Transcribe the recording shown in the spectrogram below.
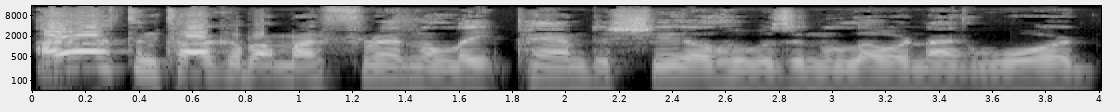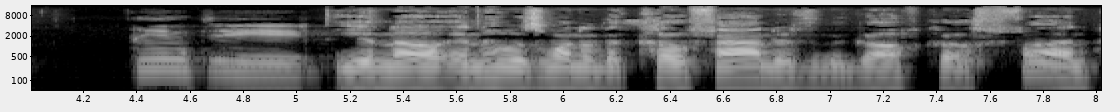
I often talk about my friend, the late Pam Dashiell, who was in the Lower Ninth Ward. Indeed. You know, and who was one of the co-founders of the Gulf Coast Fund,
